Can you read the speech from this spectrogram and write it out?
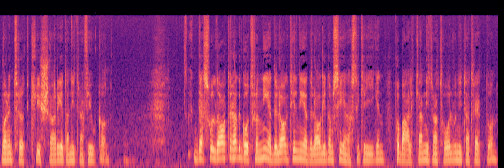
var en trött klyscha redan 1914. Dess soldater hade gått från nederlag till nederlag i de senaste krigen på Balkan 1912 och 1913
